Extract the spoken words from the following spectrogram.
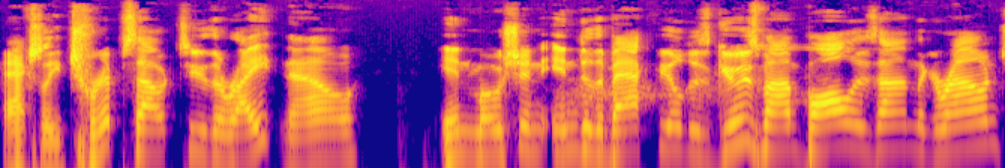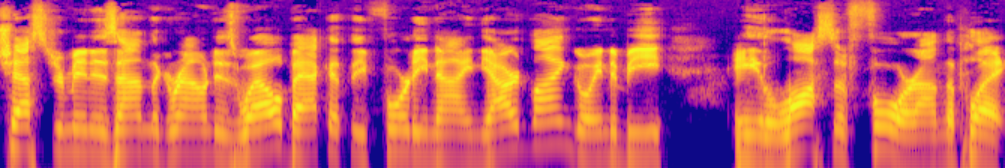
Actually trips out to the right. Now in motion into the backfield is Guzman. Ball is on the ground. Chesterman is on the ground as well, back at the 49 yard line. Going to be a loss of four on the play.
